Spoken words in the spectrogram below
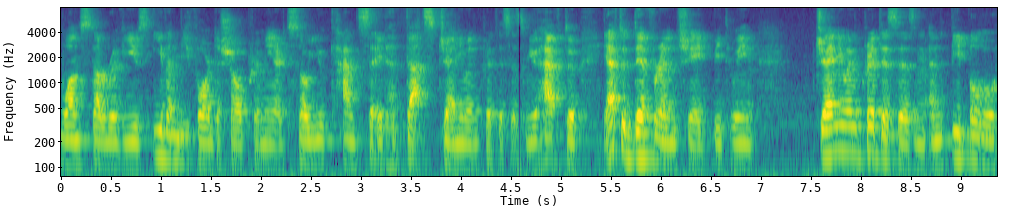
one star reviews even before the show premiered, so you can't say that that's genuine criticism. You have to you have to differentiate between genuine criticism and people who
